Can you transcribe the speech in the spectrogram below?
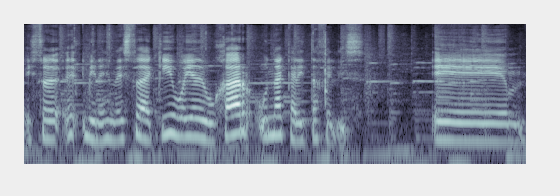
Eh, miren, esto de aquí voy a dibujar una carita feliz. Eh,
